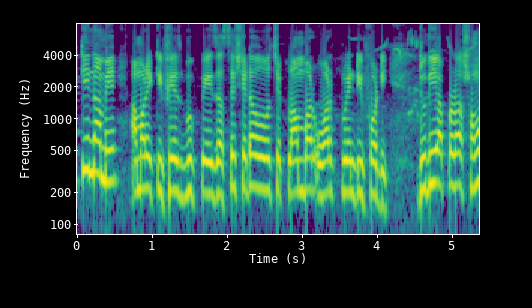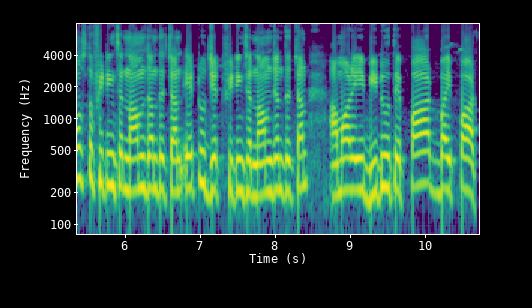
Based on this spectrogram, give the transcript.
একই নামে আমার একটি ফেসবুক পেজ আছে, সেটাও হচ্ছে প্লাম্বার ওয়ার্ক টোয়েন্টি ফোর্টি যদি আপনারা সমস্ত ফিটিংসের নাম জানতে চান এ টু জেড ফিটিংসের নাম জানতে চান, আমার এই ভিডিওতে পার্ট বাই পার্ট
